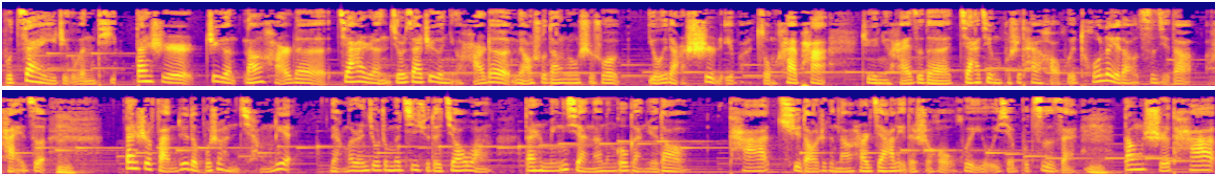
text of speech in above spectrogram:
不在意这个问题，但是这个男孩的家人就是在这个女孩的描述当中是说有一点势力吧，总害怕这个女孩子的家境不是太好，会拖累到自己的孩子。嗯，但是反对的不是很强烈，两个人就这么继续的交往，但是明显呢能够感觉到。她去到这个男孩家里的时候，会有一些不自在。嗯当时她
